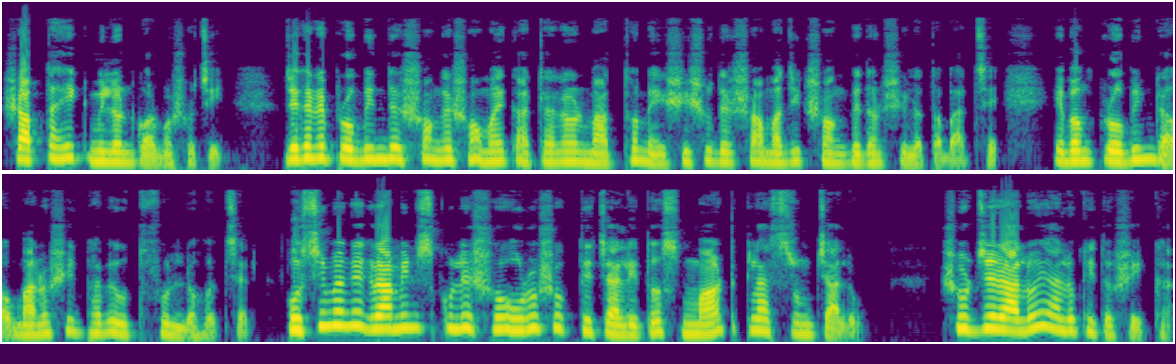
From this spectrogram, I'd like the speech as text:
সাপ্তাহিক মিলন কর্মসূচি, যেখানে প্রবীণদের সঙ্গে সময় কাটানোর মাধ্যমে শিশুদের সামাজিক সংবেদনশীলতা বাড়ছে এবং প্রবীণরাও মানসিকভাবে উৎফুল্ল হচ্ছে পশ্চিমবঙ্গে গ্রামীণ স্কুলে সৌরশক্তি চালিত স্মার্ট ক্লাসরুম চালু। সূর্যের আলোয় আলোকিত শিক্ষা।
